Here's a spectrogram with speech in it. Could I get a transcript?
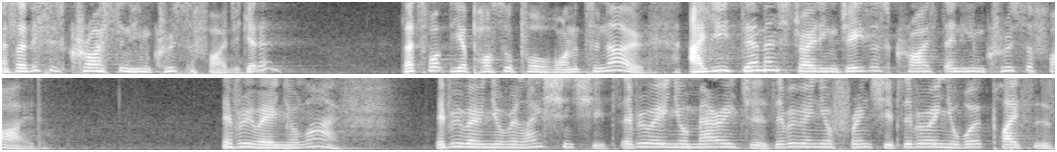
And so this is Christ in Him crucified. You get it? That's what the Apostle Paul wanted to know. Are you demonstrating Jesus Christ and Him crucified everywhere in your life? Everywhere in your relationships, everywhere in your marriages, everywhere in your friendships, everywhere in your workplaces,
